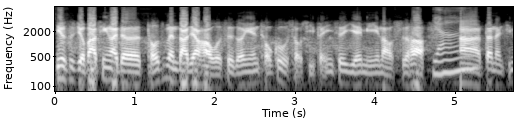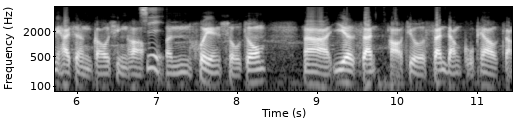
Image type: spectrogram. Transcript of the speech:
六四九八，亲爱的投资们，大家好，我是龙岩投顾首席分析师严一鸣老师哈。呀，啊，当然今天还是很高兴哈，是我们会员手中。那一二三，好，就有三档股票涨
